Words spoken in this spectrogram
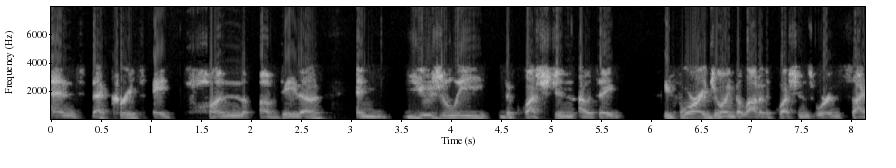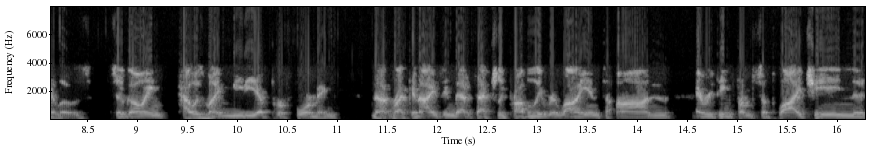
And that creates a ton of data. And usually the question, I would say, before I joined, a lot of the questions were in silos. So going, how is my media performing? Not recognizing that it's actually probably reliant on everything from supply chain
